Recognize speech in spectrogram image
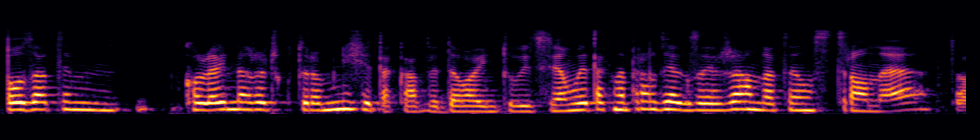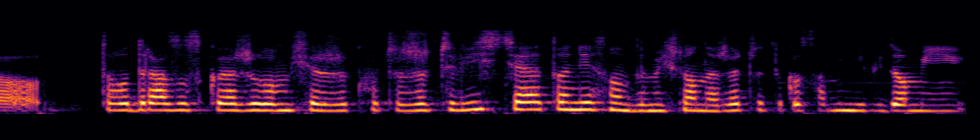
Poza tym kolejna rzecz, która mnie się taka wydała intuicyjna, mówię, tak naprawdę jak zajrzałam na tę stronę, to, to od razu skojarzyło mi się, że kurczę, rzeczywiście to nie są wymyślone rzeczy, tylko sami niewidomi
